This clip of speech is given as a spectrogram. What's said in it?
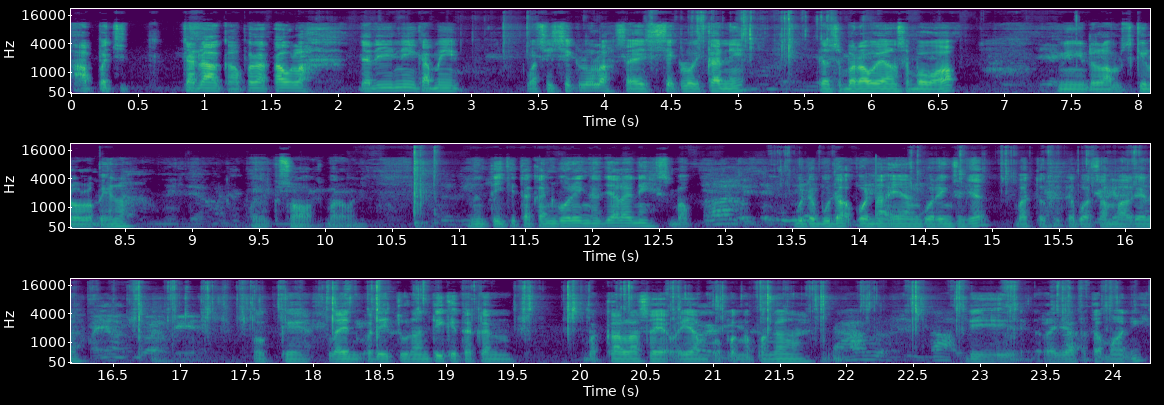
apa c- cadaka apa tak tahulah. Jadi ini kami buat sisik dulu lah. Saya sisik dulu ikan ni dan sebarau yang saya bawa. Ini dalam sekilo lebih lah. Oh, besar sebarau ni. Nanti kita akan goreng saja lah ni sebab budak-budak pun nak yang goreng saja. Batu kita buat sambal dia lah. Okey, selain pada itu nanti kita akan bakal lah sayap ayam panggang-panggang di raya pertama ni.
